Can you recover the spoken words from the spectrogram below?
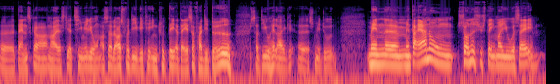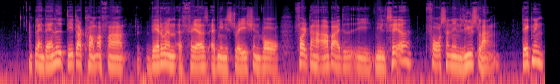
øh, danskere. Når jeg siger 10 millioner, så er det også fordi, vi kan inkludere data fra de døde, så de er jo heller ikke øh, smidt ud. Men, øh, men der er nogle sundhedssystemer i USA, blandt andet det, der kommer fra Veteran Affairs Administration, hvor folk, der har arbejdet i militæret, får sådan en livslang dækning.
